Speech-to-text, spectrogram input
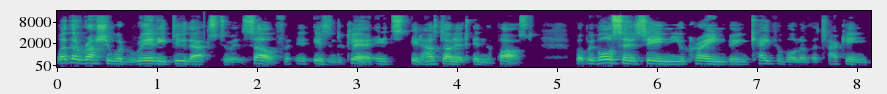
Whether Russia would really do that to itself it isn't clear. It's, it has done it in the past. But we've also seen Ukraine being capable of attacking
